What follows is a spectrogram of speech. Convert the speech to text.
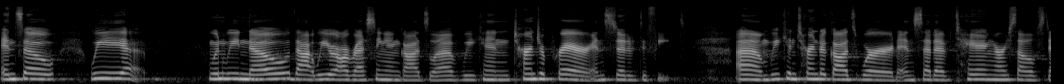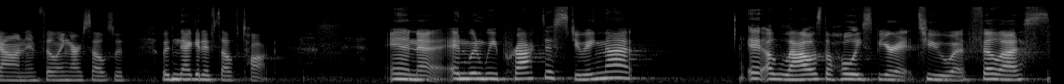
And so, we, when we know that we are resting in God's love, we can turn to prayer instead of defeat. Um, we can turn to God's word instead of tearing ourselves down and filling ourselves with, with negative self talk. And, uh, and when we practice doing that, it allows the Holy Spirit to uh, fill us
